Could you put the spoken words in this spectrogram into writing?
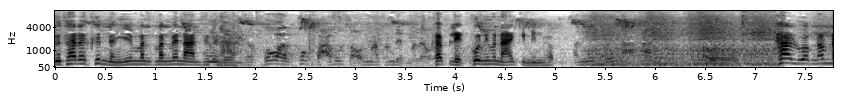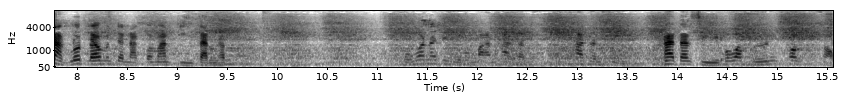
คือถ้าได้ขึ้นอย่างนี้มันมันไม่นานใช่ไหมไม่ครันาบนครับเพราะว่าพวกฝาพวกเสามันมาสำเร็จมาแล้ว ครับเหล็กพวกนี้มันหนากี่มิลครับ อันนี้พื้นหนาห้าถ้ารวมน้ำหนักรถแล้วมันจะหนักประมาณกี่ตันครับผมว่าน่าจะอยู่ประมาณห้าตันห้าตันสี่ห้าตันสี่เพราะว่าพื้นพวกเสา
